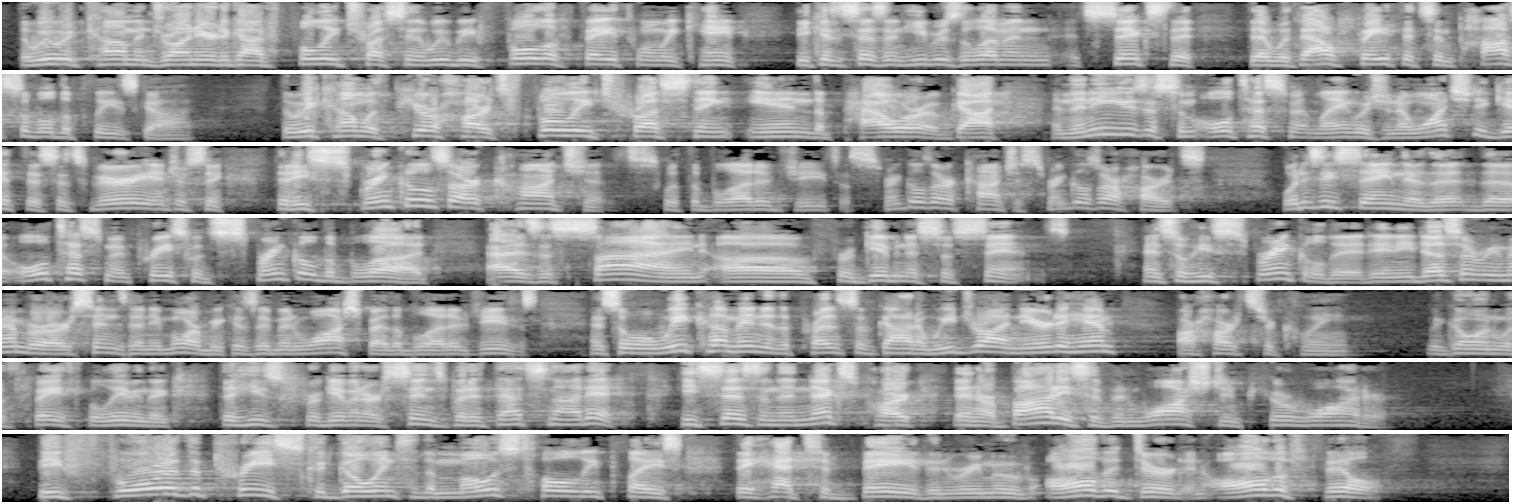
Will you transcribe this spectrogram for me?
That we would come and draw near to God fully trusting, that we would be full of faith when we came. Because it says in Hebrews 11, 6 that, that without faith it's impossible to please God. That we come with pure hearts, fully trusting in the power of God. And then he uses some Old Testament language, and I want you to get this. It's very interesting. That he sprinkles our conscience with the blood of Jesus. Sprinkles our conscience, sprinkles our hearts. What is he saying there? The, the Old Testament priest would sprinkle the blood as a sign of forgiveness of sins. And so he sprinkled it, and he doesn't remember our sins anymore because they've been washed by the blood of Jesus. And so when we come into the presence of God and we draw near to him, our hearts are clean. We go in with faith, believing that, that He's forgiven our sins, but that's not it. He says in the next part, then our bodies have been washed in pure water. Before the priests could go into the most holy place, they had to bathe and remove all the dirt and all the filth.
